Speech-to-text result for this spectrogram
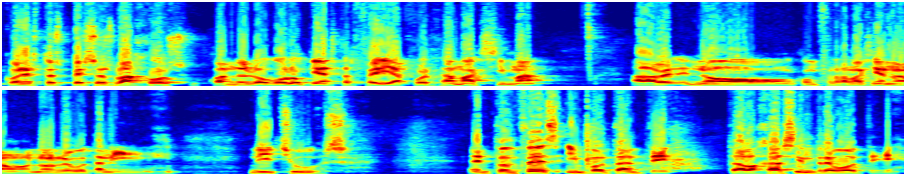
con estos pesos bajos, cuando luego lo quieras transferir a fuerza máxima, no, con fuerza máxima no, rebota ni, ni chus. Entonces, importante, trabajar sin rebote.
